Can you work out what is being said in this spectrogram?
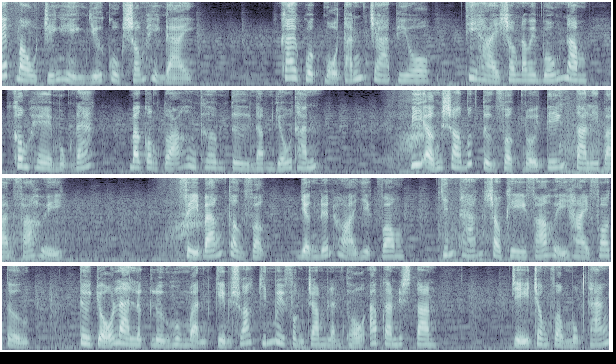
phép màu triển hiện giữa cuộc sống hiện đại. Khai quật mộ thánh Cha Pio, thi hài sau 54 năm, không hề mục nát mà còn tỏa hương thơm từ năm dấu thánh. Bí ẩn sau bức tượng Phật nổi tiếng Taliban phá hủy. Phỉ bán thần Phật dẫn đến họa diệt vong 9 tháng sau khi phá hủy hai pho tượng, từ chỗ là lực lượng hùng mạnh kiểm soát 90% lãnh thổ Afghanistan. Chỉ trong vòng một tháng,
